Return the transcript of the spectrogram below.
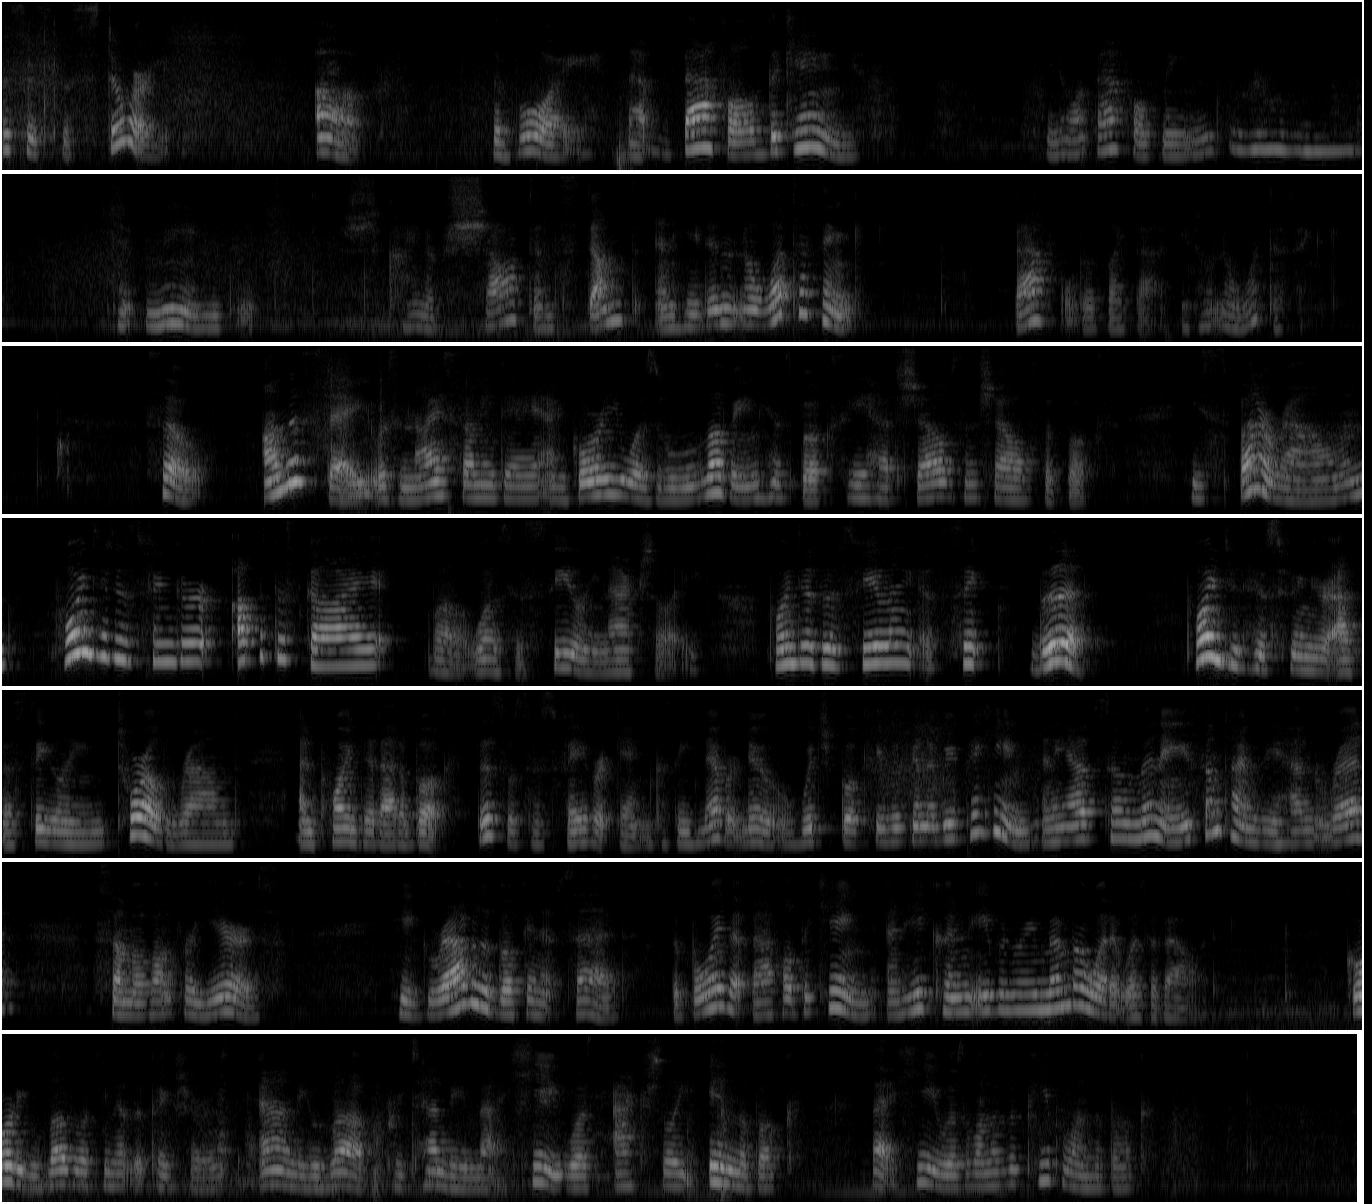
This is the story of the boy that baffled the king. You know what baffled means? It means it kind of shocked and stumped, and he didn't know what to think. Baffled is like that. You don't know what to think. So, on this day, it was a nice sunny day, and Gordy was loving his books. He had shelves and shelves of books. He spun around, pointed his finger up at the sky. Well, it was his ceiling, actually. Pointed his feeling, si- bleh, pointed his finger at the ceiling, twirled around, and pointed at a book. This was his favorite game because he never knew which book he was going to be picking, and he had so many. Sometimes he hadn't read some of them for years. He grabbed the book and it said, the boy that baffled the king, and he couldn't even remember what it was about. Gordy loved looking at the pictures, and he loved pretending that he was actually in the book, that he was one of the people in the book.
